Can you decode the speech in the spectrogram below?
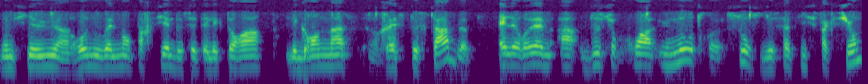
même s'il y a eu un renouvellement partiel de cet électorat, les grandes masses restent stables. LREM a de surcroît une autre source de satisfaction,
